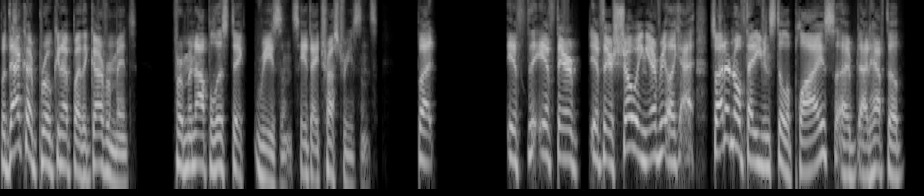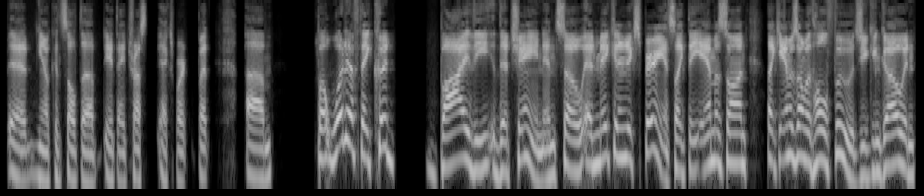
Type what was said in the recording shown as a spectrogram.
but that got broken up by the government for monopolistic reasons, antitrust reasons. But if the, if they're if they're showing every like I, so I don't know if that even still applies. I'd, I'd have to uh, you know consult a antitrust expert, but um, but what if they could buy the the chain and so and make it an experience like the Amazon like Amazon with Whole Foods, you can go and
